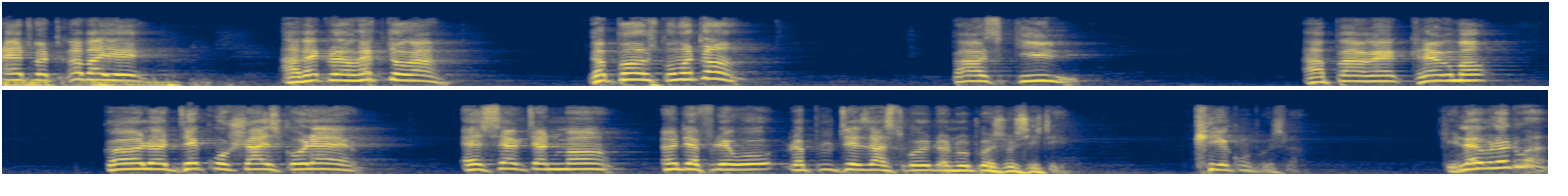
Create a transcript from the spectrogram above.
être travaillé avec le rectorat. Je pense qu'on m'entend parce qu'il apparaît clairement que le décrochage scolaire est certainement un des fléaux les plus désastreux de notre société. Qui est contre cela? Qui lève le doigt?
